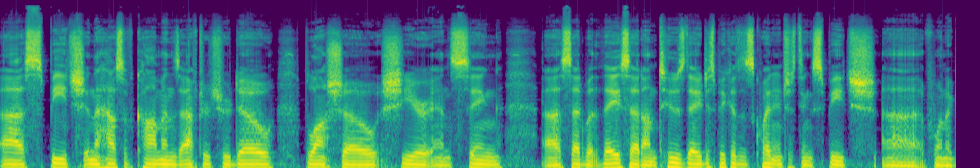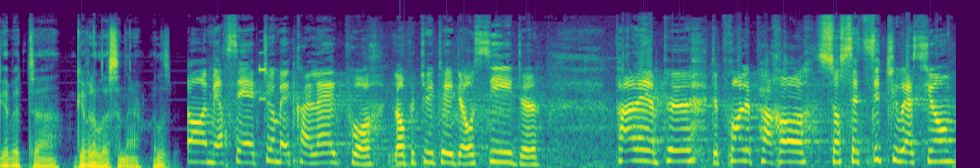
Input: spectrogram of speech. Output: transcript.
uh, speech in the House of Commons after Trudeau, Blanchet, Scheer, and Singh uh, said what they said on Tuesday, just because it's quite an interesting speech. Uh, if you want to give it, uh, give it a listen there. Elizabeth. Merci à tous mes collègues pour l'opportunité aussi de parler un peu, de prendre la parole sur cette situation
